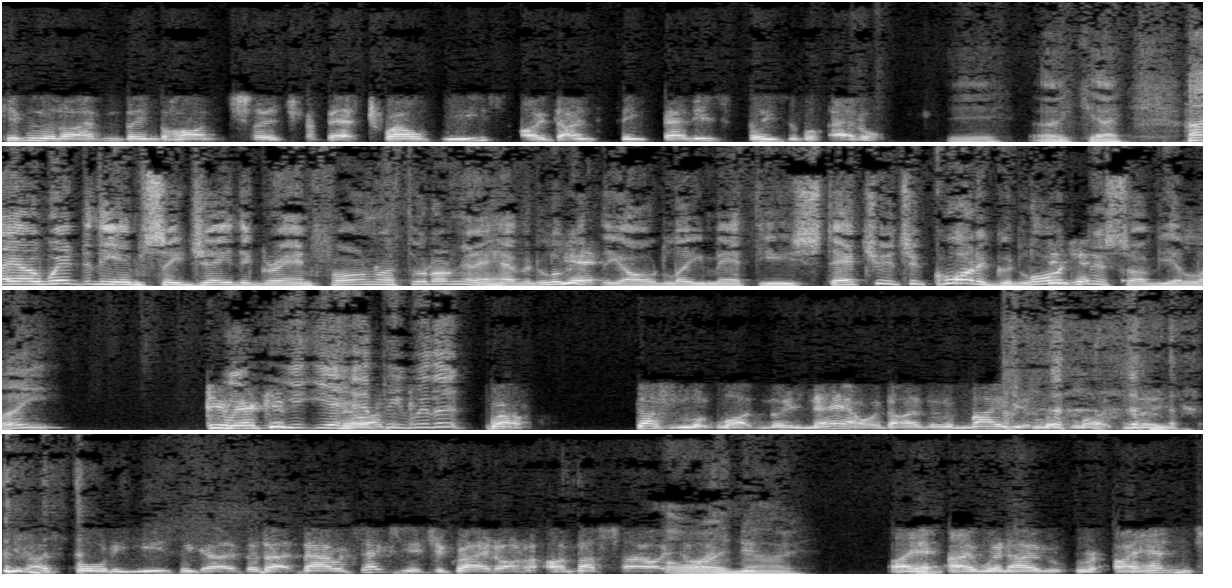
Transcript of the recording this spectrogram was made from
given that I haven't been behind the scenes for about 12 years, I don't think that is feasible at all. Yeah, okay. Hey, I went to the MCG, the grand final. I thought I'm going to have a look yeah. at the old Lee Matthews statue. It's a quite a good likeness of you, Lee. Do you reckon? You, you happy with it? Well, doesn't look like me now. It made it look like me, you know, 40 years ago. But uh, no, it's actually it's a great honour. I must say. I, oh, I, I know. I, I went over. I hadn't.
